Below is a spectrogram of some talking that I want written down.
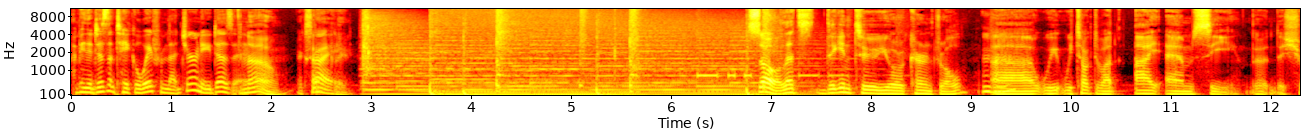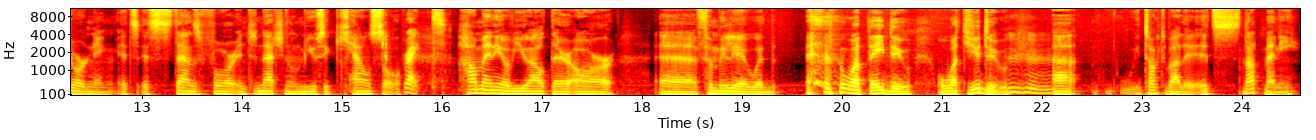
I mean, it doesn't take away from that journey, does it? No, exactly. Right. So let's dig into your current role. Mm-hmm. Uh, we, we talked about IMC, the, the shortening. It's it stands for International Music Council. Right. How many of you out there are uh, familiar with what they do or what you do? Mm-hmm. Uh, we talked about it. It's not many.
